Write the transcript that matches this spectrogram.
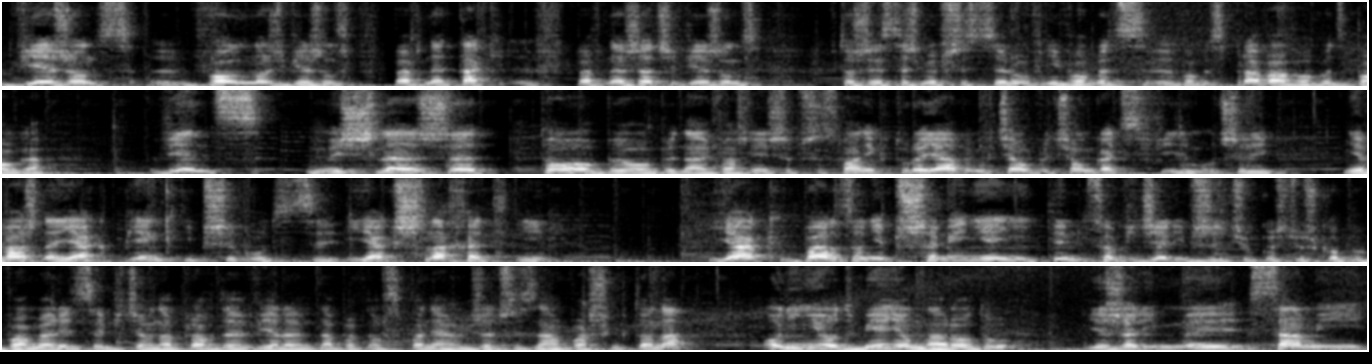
wierząc w wolność, wierząc w pewne, tak, w pewne rzeczy, wierząc w to, że jesteśmy wszyscy równi wobec, wobec prawa, wobec Boga. Więc myślę, że to byłoby najważniejsze przesłanie, które ja bym chciał wyciągać z filmu, czyli nieważne jak piękni przywódcy i jak szlachetni, jak bardzo nieprzemienieni tym, co widzieli w życiu. Kościuszko był w Ameryce, widział naprawdę wiele na pewno wspaniałych rzeczy, znam Waszyngtona. Oni nie odmienią narodu, jeżeli my sami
